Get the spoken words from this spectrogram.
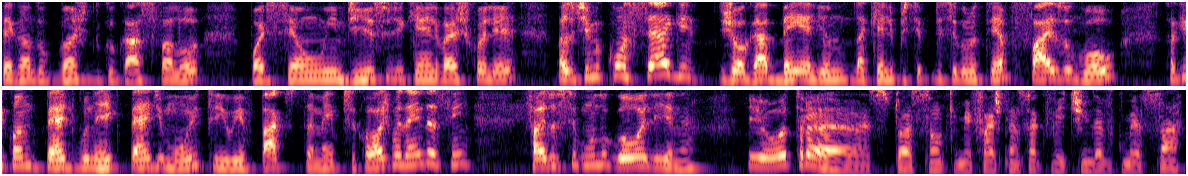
pegando o gancho do que o Cássio falou, pode ser um indício de quem ele vai escolher. Mas o time consegue jogar bem ali naquele princípio de segundo tempo, faz o gol. Só que quando perde o Bruno Henrique, perde muito, e o impacto também psicológico, mas ainda assim faz o segundo gol ali, né? E outra situação que me faz pensar que o Vitinho deve começar,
